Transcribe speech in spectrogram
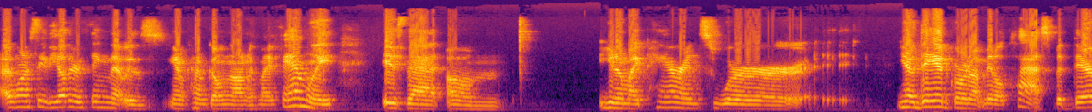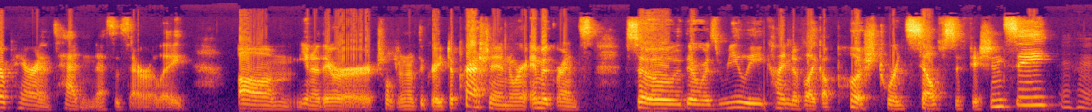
i want to say the other thing that was you know kind of going on with my family is that um you know my parents were you know they had grown up middle class but their parents hadn't necessarily um, you know, they were children of the Great Depression or immigrants. So there was really kind of like a push towards self sufficiency. Mm-hmm.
